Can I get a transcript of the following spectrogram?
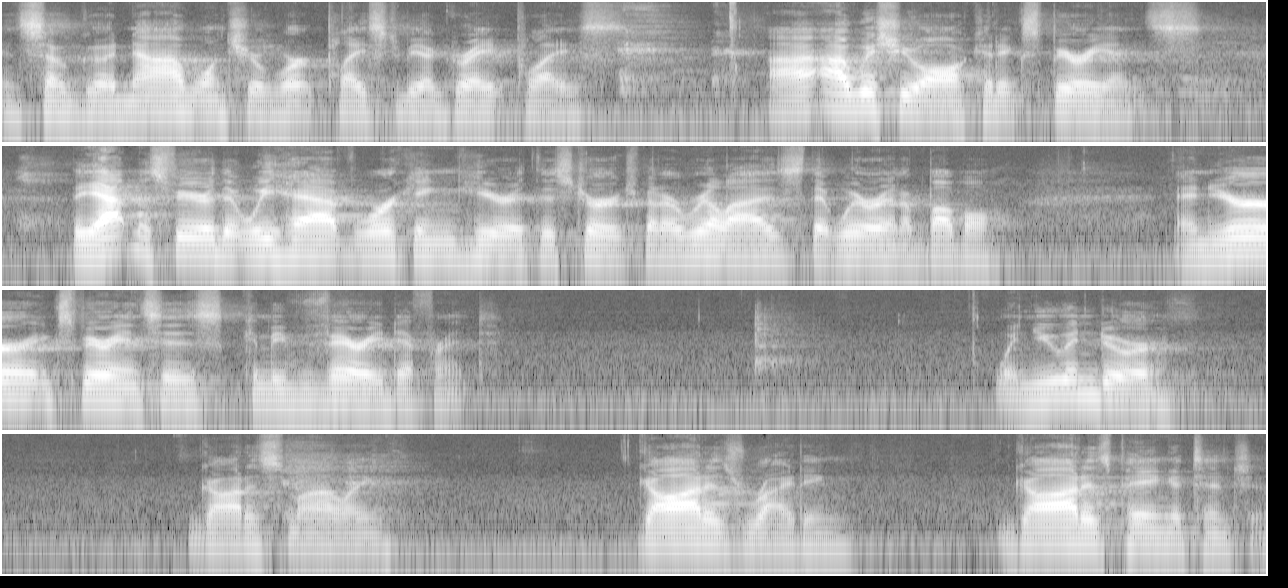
and so good. Now I want your workplace to be a great place. I, I wish you all could experience the atmosphere that we have working here at this church, but I realize that we're in a bubble. And your experiences can be very different. When you endure, God is smiling, God is writing, God is paying attention,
